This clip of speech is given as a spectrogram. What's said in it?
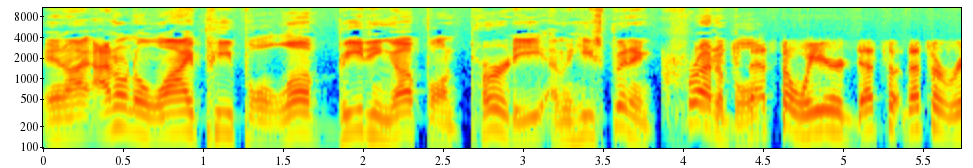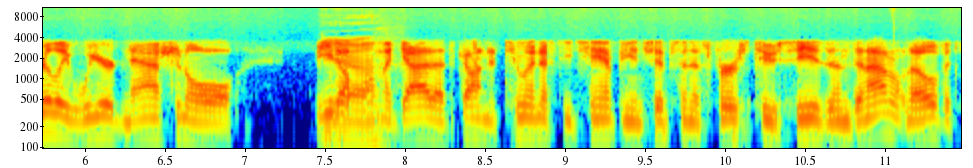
and I, I don't know why people love beating up on Purdy. I mean, he's been incredible. That's a weird. That's a, that's a really weird national beat yeah. up on the guy that's gone to two NFC championships in his first two seasons. And I don't know if it's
